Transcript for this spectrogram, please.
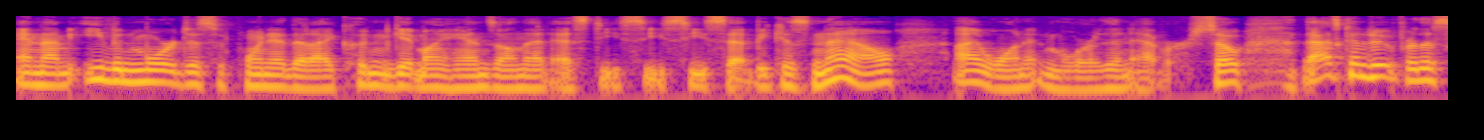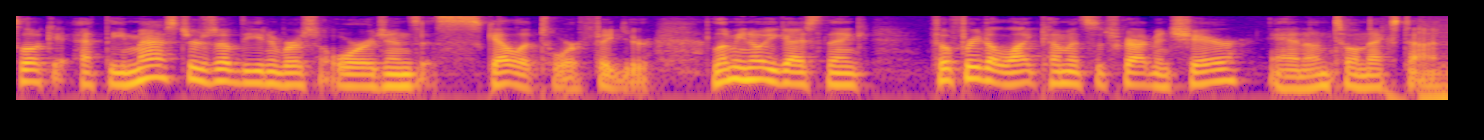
and I'm even more disappointed that I couldn't get my hands on that SDCC set because now I want it more than ever. So that's going to do it for this look at the Masters of the Universal Origins Skeletor figure. Let me know what you guys think. Feel free to like, comment, subscribe, and share, and until next time.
